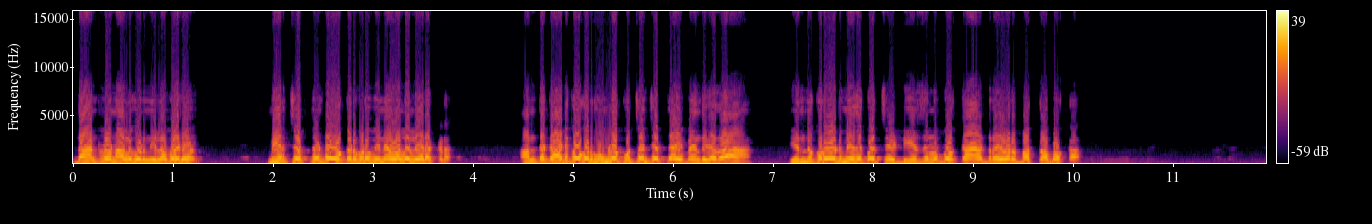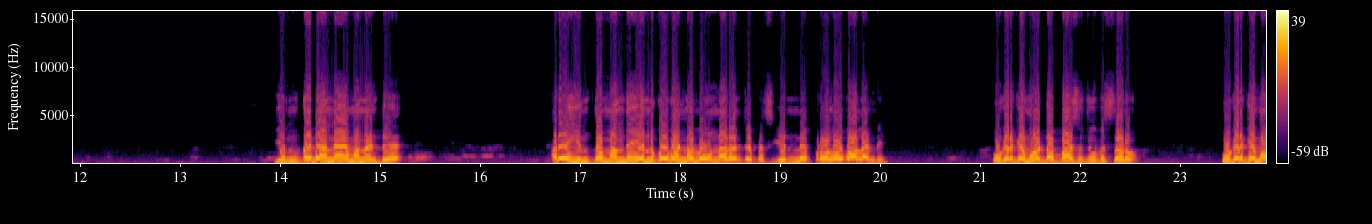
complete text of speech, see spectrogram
దాంట్లో నలుగురు నిలబడి మీరు చెప్తుంటే ఒకరు కూడా వినేవాళ్ళు లేరు అక్కడ. అంతకాటికి ఒక రూమ్లో కూర్చొని చెప్తే అయిపోయింది కదా. ఎందుకు రోడ్డు మీదకి వచ్చి డీజిల్ బొక్క డ్రైవర్ బత్తా బొక్క? ఎంతటి అన్యాయం అనంటే అరే ఇంతమంది ఎన్నుకోబడిన వాళ్ళు ఉన్నారని చెప్పేసి ఎన్ని ప్రలోభాలండి. ఒకరికేమో డబ్బాస చూపిస్తారు ఒకరికేమో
